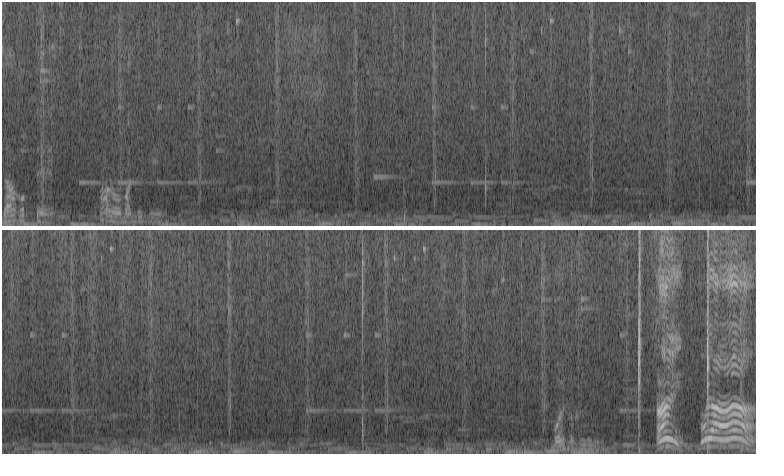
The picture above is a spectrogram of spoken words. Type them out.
작업대 바로 만들기. 뭘더 그림 아이 뭐야?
